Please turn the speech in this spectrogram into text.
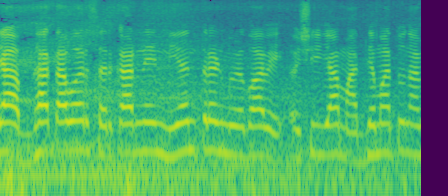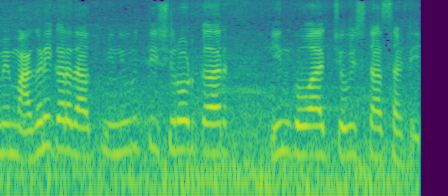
त्या अपघातावर सरकारने नियंत्रण मिळवावे अशी या माध्यमातून आम्ही मागणी करत आहोत. मी निवृत्ती शिरोडकर इन गोवा चोवीस ताससाठी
